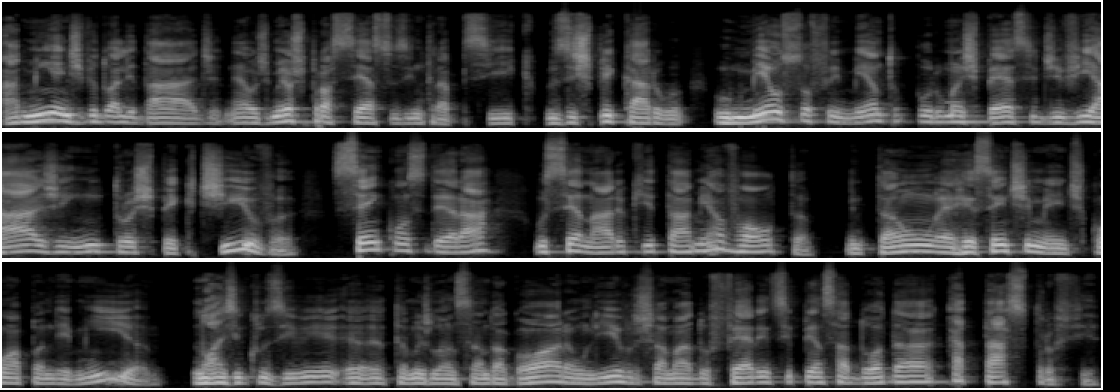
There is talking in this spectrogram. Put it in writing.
a minha individualidade, né, os meus processos intrapsíquicos, explicar o, o meu sofrimento por uma espécie de viagem introspectiva, sem considerar o cenário que está à minha volta. Então, é, recentemente, com a pandemia, nós, inclusive, é, estamos lançando agora um livro chamado Ferenc Pensador da Catástrofe,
